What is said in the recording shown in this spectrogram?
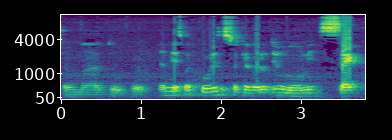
chamado é a mesma coisa, só que agora eu dei o um nome sec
